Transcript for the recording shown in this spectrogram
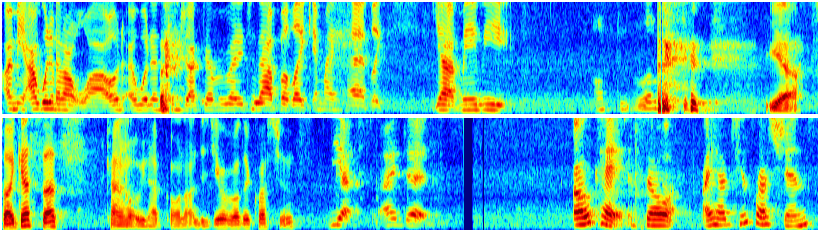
I mean, I wouldn't out loud. I wouldn't subject everybody to that, but like in my head, like, yeah, maybe I'll do a little. yeah. So I guess that's kind of what we'd have going on. Did you have other questions? Yes, I did. Okay, so I had two questions.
